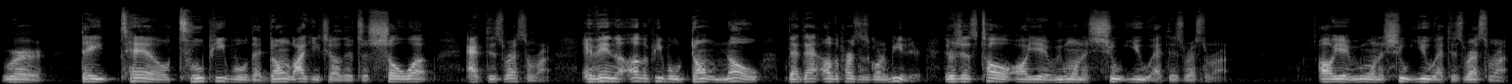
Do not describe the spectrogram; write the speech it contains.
where they tell two people that don't like each other to show up at this restaurant, and then the other people don't know that that other person is going to be there. They're just told, "Oh yeah, we want to shoot you at this restaurant." oh yeah, we want to shoot you at this restaurant,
